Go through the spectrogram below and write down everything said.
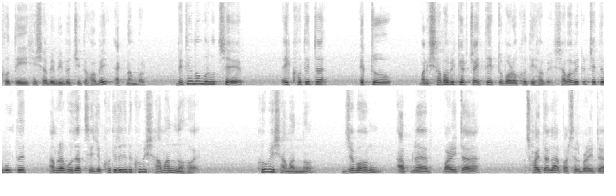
ক্ষতি হিসাবে বিবেচিত হবে, এক নম্বর। দ্বিতীয় নম্বর হচ্ছে, এই ক্ষতিটা একটু মানে স্বাভাবিকের চাইতে একটু বড় ক্ষতি হবে। স্বাভাবিকের চাইতে বলতে আমরা বোঝাচ্ছি যে ক্ষতিটা যদি খুবই সামান্য হয়, খুবই সামান্য, যেমন আপনার বাড়িটা ছয়তলা, পাশের বাড়িটা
